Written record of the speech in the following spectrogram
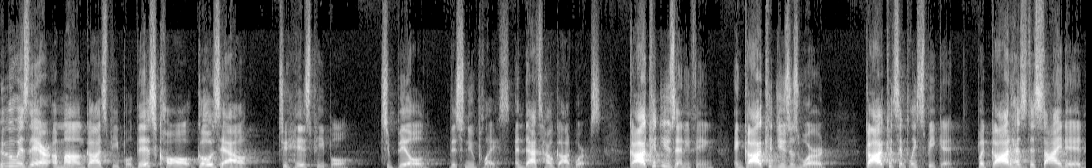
Who is there among God's people? This call goes out to his people to build this new place. And that's how God works. God could use anything, and God could use his word. God could simply speak it. But God has decided,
